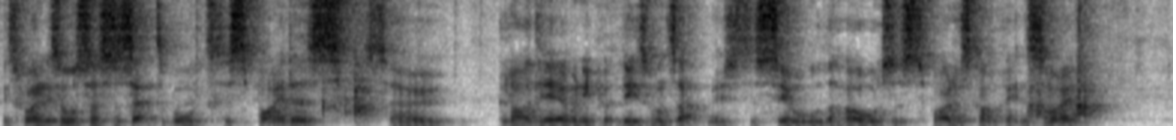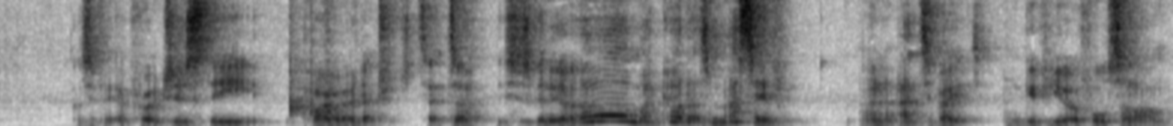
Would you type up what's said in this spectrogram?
This one is also susceptible to spiders, so good idea when you put these ones up is to seal all the holes that spiders can't get inside. Because if it approaches the pyroelectric detector, this is going to go, oh my god, that's massive, and activate and give you a false alarm.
